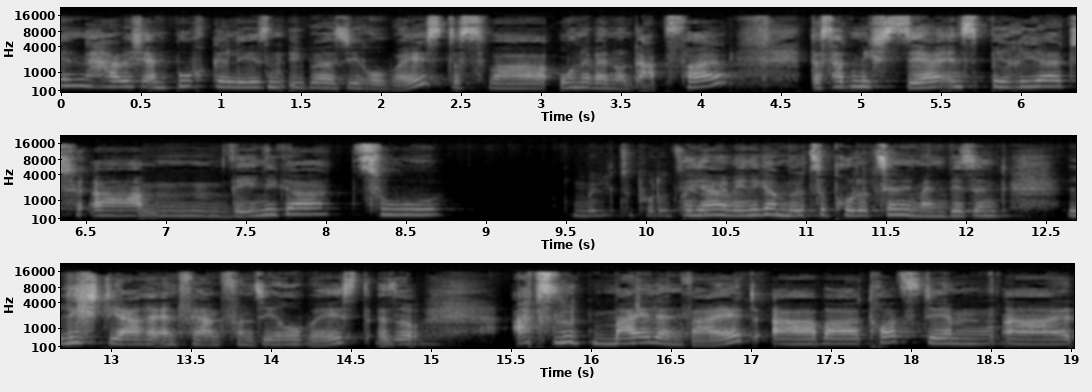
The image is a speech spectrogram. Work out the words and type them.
bin, habe ich ein Buch gelesen über Zero Waste. Das war Ohne Wenn und Abfall. Das hat mich sehr inspiriert, ähm, weniger zu Müll zu produzieren. Ja, weniger Müll zu produzieren. Ich meine, wir sind Lichtjahre entfernt von Zero Waste. Also mhm absolut meilenweit, aber trotzdem äh,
